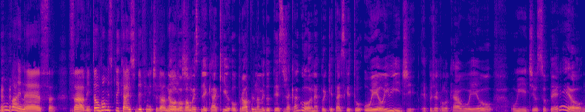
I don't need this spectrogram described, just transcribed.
Não vai nessa, sabe? Então vamos explicar isso definitivamente. Não, vamos explicar que o próprio nome do texto já cagou, né? Porque tá escrito o eu e o id. Eu podia colocar o eu, o id e o super eu.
